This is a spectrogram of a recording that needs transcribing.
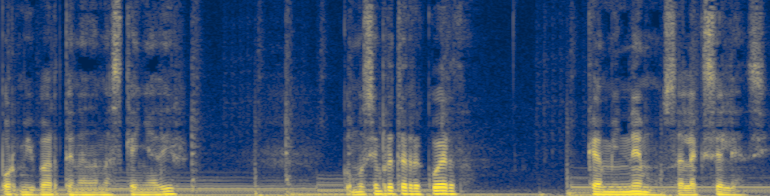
Por mi parte nada más que añadir. Como siempre te recuerdo, caminemos a la excelencia.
